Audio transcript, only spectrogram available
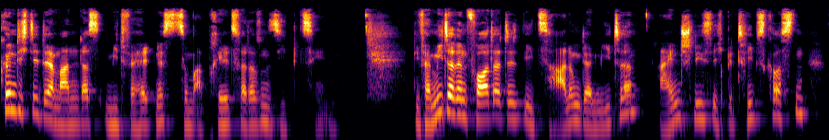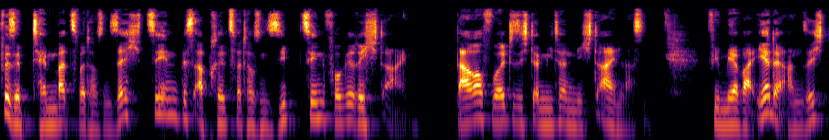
kündigte der Mann das Mietverhältnis zum April 2017. Die Vermieterin forderte die Zahlung der Miete einschließlich Betriebskosten für September 2016 bis April 2017 vor Gericht ein. Darauf wollte sich der Mieter nicht einlassen. Vielmehr war er der Ansicht,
